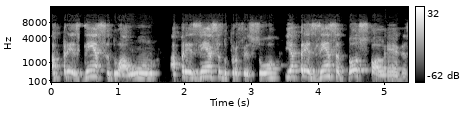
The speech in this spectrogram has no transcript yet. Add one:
a presença do aluno, a presença do professor e a presença dos colegas.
